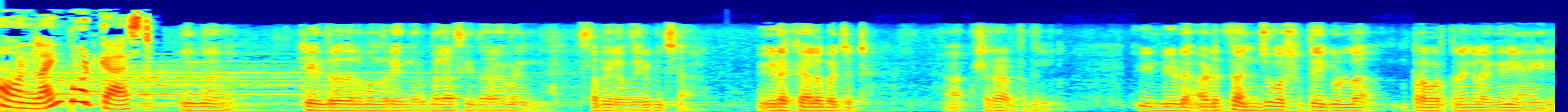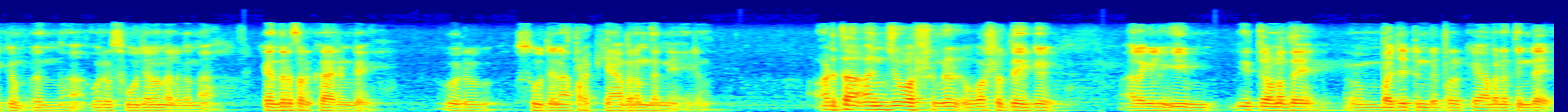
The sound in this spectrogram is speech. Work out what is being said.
ഓൺലൈൻ പോഡ്കാസ്റ്റ്. ഇന്ന് കേന്ദ്ര ധനമന്ത്രി നിർമ്മല സീതാരാമൻ സഭയിൽ അവതരിപ്പിച്ച ഇടക്കാല ബജറ്റ് അക്ഷരാർത്ഥത്തിൽ ഇന്ത്യയുടെ അടുത്ത അഞ്ചു വർഷത്തേക്കുള്ള പ്രവർത്തനങ്ങൾ എങ്ങനെയായിരിക്കും എന്ന ഒരു സൂചന നൽകുന്ന കേന്ദ്ര സർക്കാരിന്റെ ഒരു സൂചനാ പ്രഖ്യാപനം തന്നെയായിരുന്നു. അടുത്ത അഞ്ച് വർഷങ്ങൾ വർഷത്തേക്ക് അല്ലെങ്കിൽ ഈ ഇത്തവണത്തെ ബജറ്റിന്റെ പ്രഖ്യാപനത്തിന്റെ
